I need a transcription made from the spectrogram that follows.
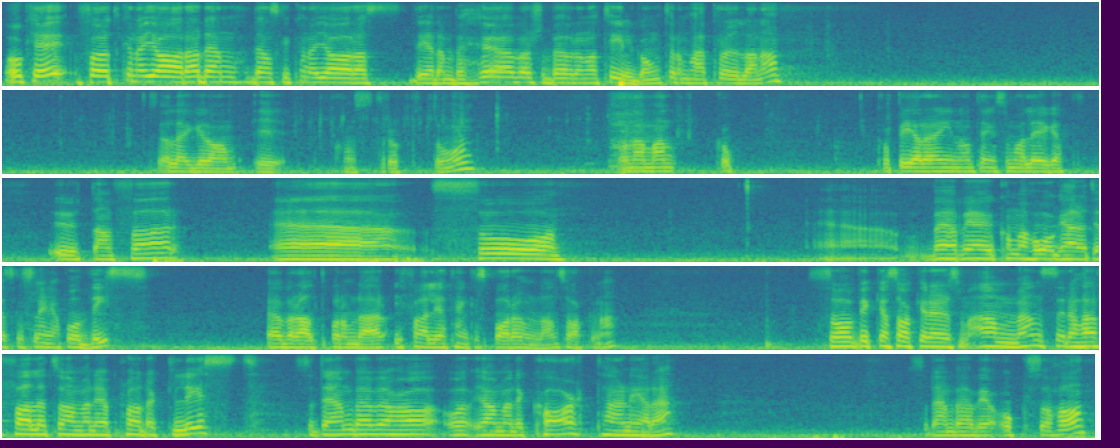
Okej, okay, för att kunna göra den, den ska kunna göra det den behöver så behöver den ha tillgång till de här prylarna. Så jag lägger dem i konstruktorn. Och när man kop kopierar in någonting som har legat utanför eh, så eh, behöver jag komma ihåg här att jag ska slänga på this överallt på de där ifall jag tänker spara undan sakerna. Så vilka saker är det som används? I det här fallet så använder jag product list. Så den behöver jag ha och jag använder cart här nere. Så den behöver jag också ha.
